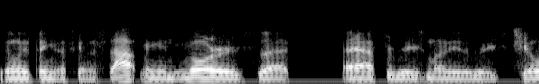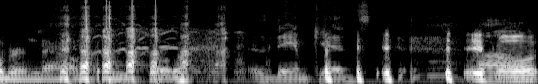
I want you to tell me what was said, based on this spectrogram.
the only thing that's going to stop me anymore is that I have to raise money to raise children now. so, damn kids. you um, know,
